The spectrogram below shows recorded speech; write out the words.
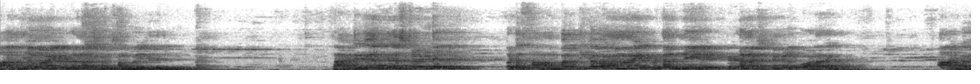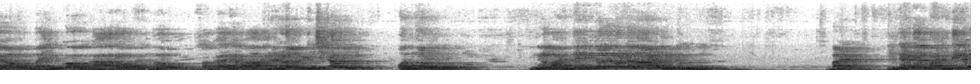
ആദ്യമായിട്ടുള്ള നഷ്ടം സംഭവിക്കുന്നില്ല നാട്ടുകാർക്ക് നഷ്ടമുണ്ട് പക്ഷെ സാമ്പത്തികപരമായിട്ടുള്ള നേരിട്ടുള്ള നഷ്ടങ്ങൾ വളരെ കുറവ് ആട്ടോയോ ബൈക്കോ കാറോ എന്തോ സ്വകാര്യ വാഹനങ്ങളോ പിടിച്ചിട്ട് അവർ വന്നോളൂ. നിങ്ങൾ വണ്ടി നിന്നത് കൊണ്ട് നാട് നിൽക്കുന്നു ബട്ട് നിങ്ങളുടെ വണ്ടികൾ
